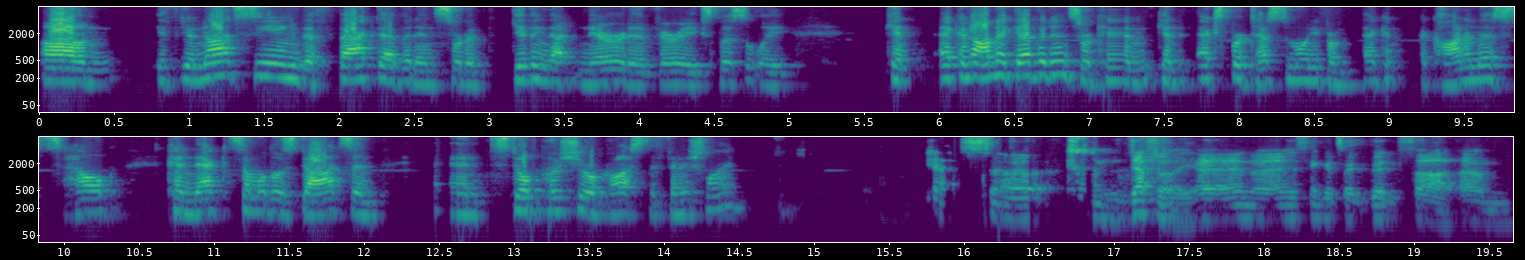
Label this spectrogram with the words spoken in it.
Um, if you're not seeing the fact evidence sort of giving that narrative very explicitly, can economic evidence or can, can expert testimony from econ- economists help connect some of those dots and, and still push you across the finish line? Yes, uh, definitely. And I think it's a good thought. Um,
